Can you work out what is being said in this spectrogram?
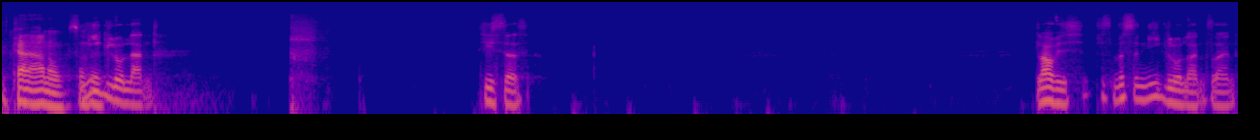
Keine Ahnung. Nigloland. Hieß das. Glaube ich. Das müsste Nigloland sein.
